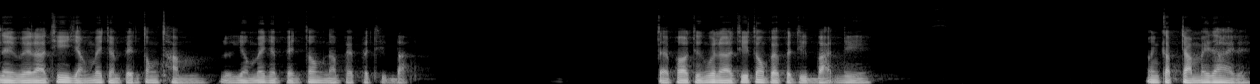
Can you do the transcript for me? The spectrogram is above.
ในเวลาที่ยังไม่จำเป็นต้องทำหรือยังไม่จำเป็นต้องนำไปปฏิบัติ แต่พอถึงเวลาที่ต้องไปปฏิบัตินี่ มันกลับจำไม่ได้เลย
